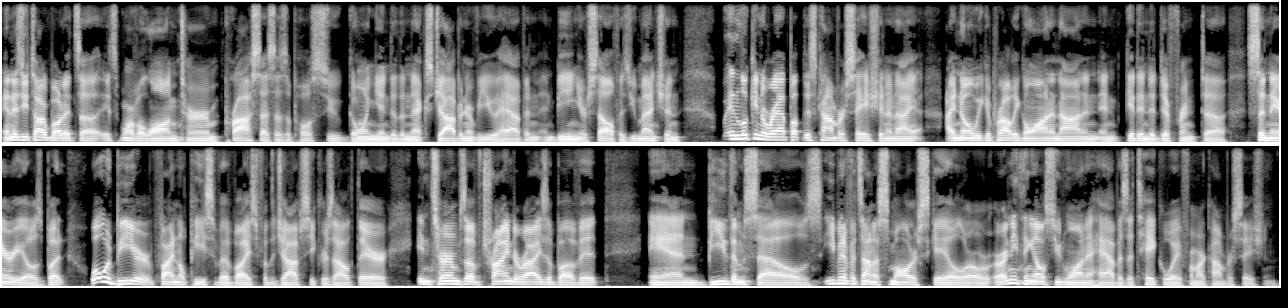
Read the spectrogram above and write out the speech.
And as you talk about, it's a it's more of a long term process as opposed to going into the next job interview you have and, and being yourself, as you mentioned. And looking to wrap up this conversation, and I I know we could probably go on and on and, and get into different uh, scenarios, but what would be your final piece of advice for the job seekers out there in terms of trying to rise above it? And be themselves, even if it's on a smaller scale or, or anything else you'd want to have as a takeaway from our conversation?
